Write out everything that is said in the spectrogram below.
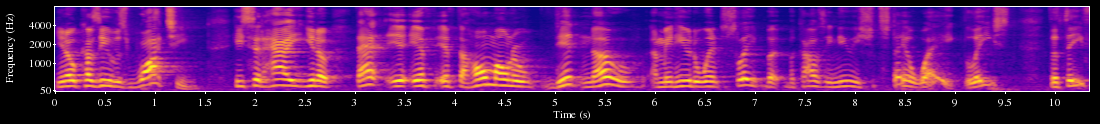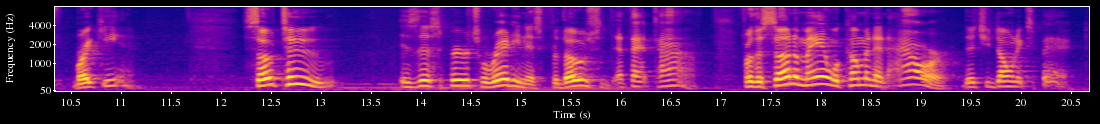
You know, because he was watching. He said, "How you know that if if the homeowner didn't know, I mean, he would have went to sleep, but because he knew he should stay awake, least the thief break in. So too is this spiritual readiness for those at that time. For the Son of Man will come in an hour that you don't expect.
